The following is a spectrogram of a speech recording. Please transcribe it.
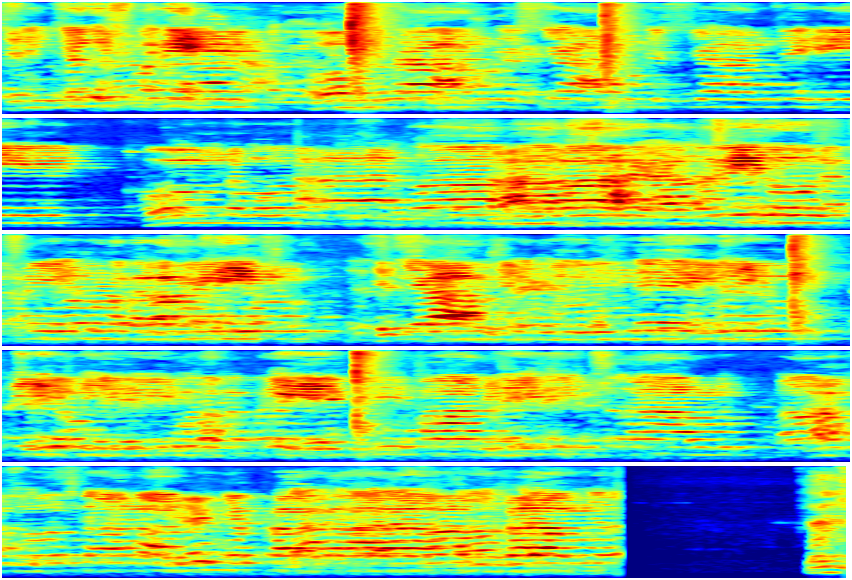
చంచదుష్మతే ఓం నమో లక్ష్మీ యస్యాం శ్రీమాదేవి సుషతాం తాం సుస్కామ హిరణ్యప్రాకారాం థ్యాంక్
